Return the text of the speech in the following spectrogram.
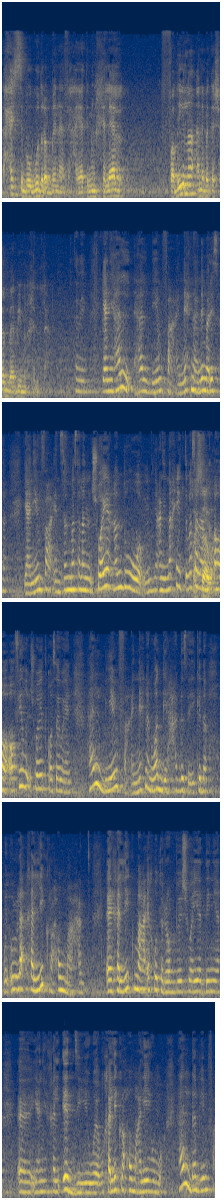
آه، أحس بوجود ربنا في حياتي من خلال فضيلة أنا بتشبه بيه من خلالها. تمام. يعني هل هل بينفع إن إحنا نمارسها؟ يعني ينفع إنسان مثلا شوية عنده يعني ناحية مثلا قساوة. آه آه في شوية قساوة يعني. هل بينفع إن إحنا نوجه حد زي كده ونقول له لأ خليك رحوم مع حد آه خليك مع إخوة الرب شوية الدنيا آه يعني خل ادي وخليك رحوم عليهم. هل ده بينفع؟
